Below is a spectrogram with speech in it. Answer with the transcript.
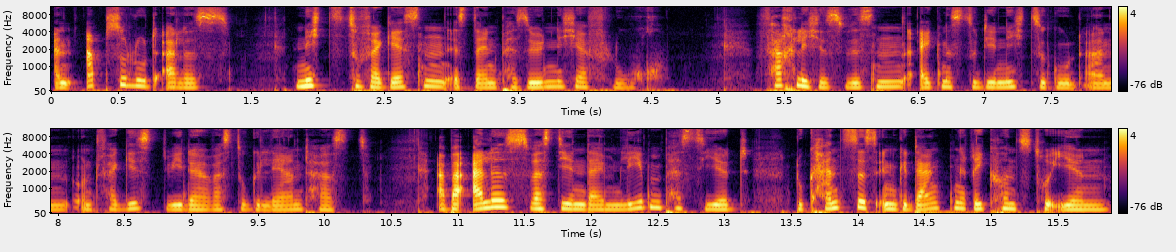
an absolut alles. Nichts zu vergessen ist dein persönlicher Fluch. Fachliches Wissen eignest du dir nicht so gut an und vergisst wieder, was du gelernt hast. Aber alles, was dir in deinem Leben passiert, du kannst es in Gedanken rekonstruieren.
